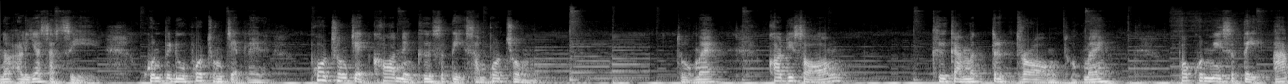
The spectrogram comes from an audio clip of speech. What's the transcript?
เนาะอริยสัจสี่คุณไปดูโพชฌงเจ็ดเลยนะโพชฌงเจ็ดข้อหนึ่งคือสติสัมโพชฌงถูกไหมข้อที่สองคือการมาตรึกตรองถูกไหมเพราะคุณมีสติปั๊บ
